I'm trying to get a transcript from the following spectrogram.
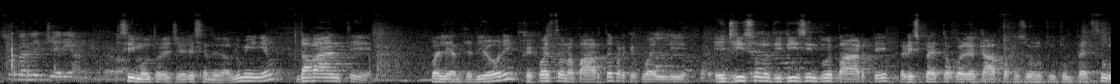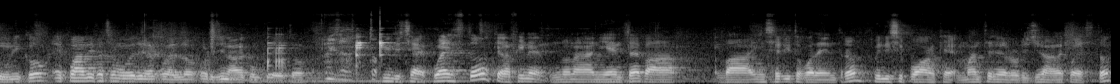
Super leggeri anche però. sì, molto leggeri, essendo in alluminio. Davanti quelli anteriori, che questa è una parte perché quelli EG sono divisi in due parti rispetto a quelli K che sono tutto un pezzo unico e qua vi facciamo vedere quello originale completo. Esatto. Quindi c'è questo che alla fine non ha niente, va, va inserito qua dentro, quindi si può anche mantenere originale questo,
